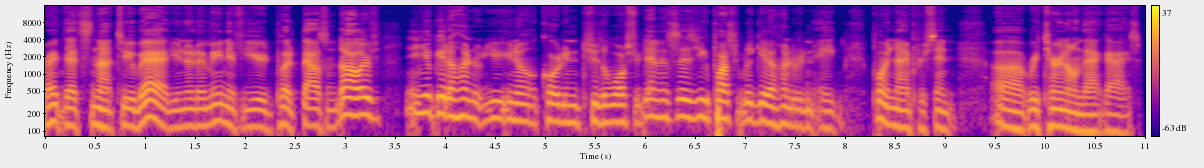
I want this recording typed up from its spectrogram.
Right? That's not too bad. You know what I mean? If you put $1,000, then you'll get a 100, you, you know, according to the Wall Street analysis, you possibly get a 108.9% uh, return on that, guys.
